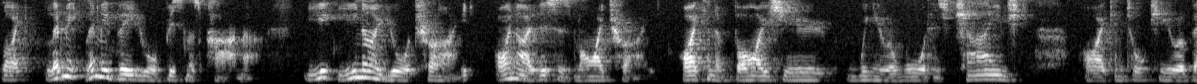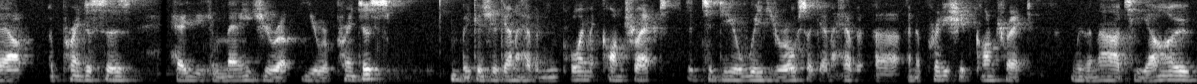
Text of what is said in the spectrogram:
like let me let me be your business partner. You you know your trade. I know this is my trade. I can advise you when your award has changed. I can talk to you about apprentices, how you can manage your your apprentice because you're going to have an employment contract to deal with. You're also going to have uh, an apprenticeship contract with an RTO?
